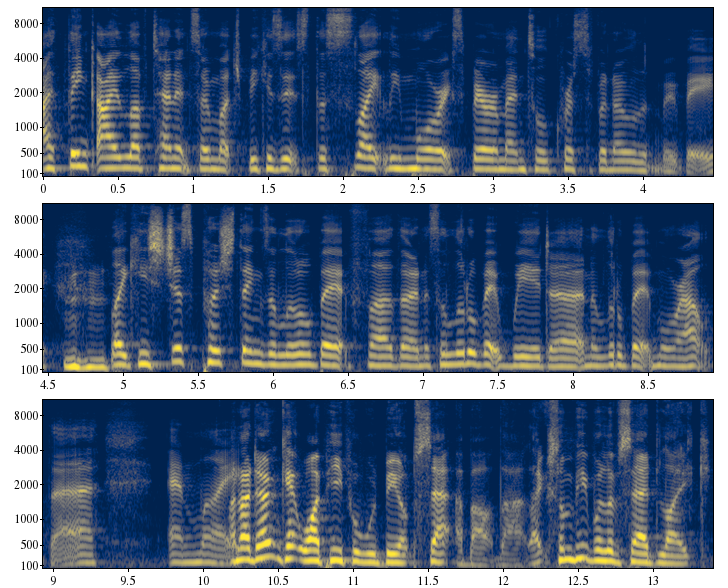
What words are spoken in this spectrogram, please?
I think I love Tenet so much because it's the slightly more experimental Christopher Nolan movie. Mm-hmm. Like he's just pushed things a little bit further and it's a little bit weirder and a little bit more out there. And like, And I don't get why people would be upset about that. Like some people have said, like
